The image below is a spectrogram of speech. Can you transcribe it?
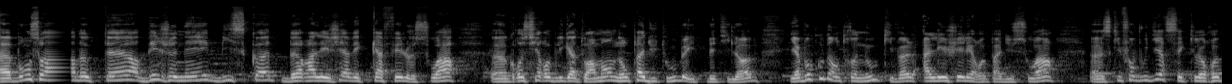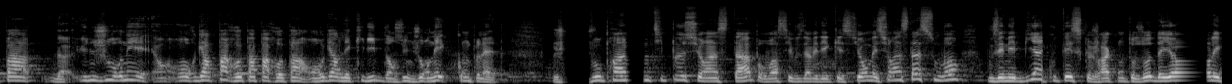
Euh, bonsoir docteur, déjeuner, biscotte, beurre allégé avec café le soir, grossir obligatoirement Non, pas du tout, Betty Love. Il y a beaucoup d'entre nous qui veulent alléger les repas du soir. ce qu'il faut vous dire, c'est que le repas, une journée, on ne regarde pas repas par repas, on regarde l'équilibre dans une journée complète. Je vous prends un petit peu sur Insta pour voir si vous avez des questions. Mais sur Insta, souvent, vous aimez bien écouter ce que je raconte aux autres. D'ailleurs, les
